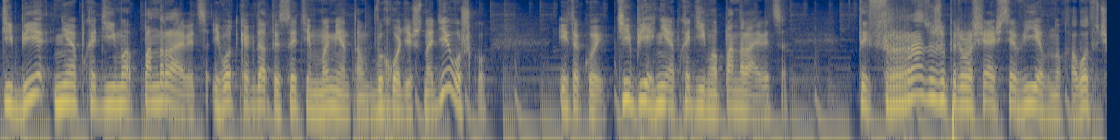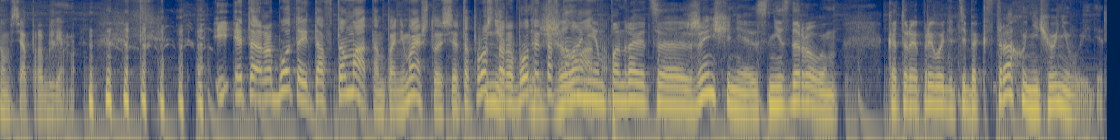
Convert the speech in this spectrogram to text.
Тебе необходимо понравиться. И вот когда ты с этим моментом выходишь на девушку и такой, тебе необходимо понравиться – ты сразу же превращаешься в евнуха. Вот в чем вся проблема. И это работает автоматом, понимаешь? То есть это просто Нет, работает автоматом. желанием понравиться женщине с нездоровым, которая приводит тебя к страху, ничего не выйдет.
